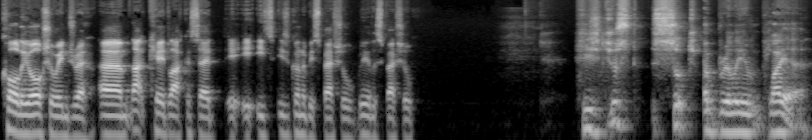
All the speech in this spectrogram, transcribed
Koleosho injury. Um, that kid, like I said, he's, he's going to be special, really special. he's just such a brilliant player,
